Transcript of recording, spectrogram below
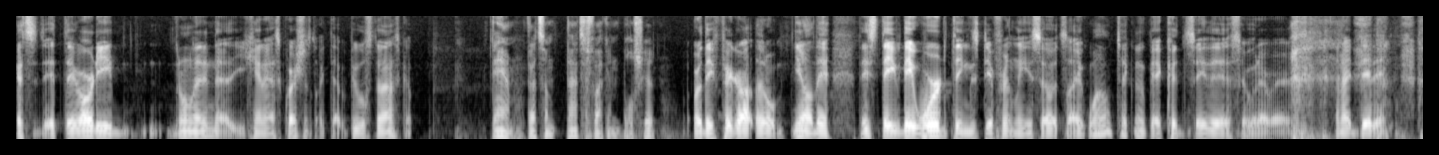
It's it, they've already don't let in that you can't ask questions like that, but people still ask them. Damn, that's some that's fucking bullshit. Or they figure out little, you know, they they they they word things differently, so it's like, well, technically I could say this or whatever, and I didn't.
